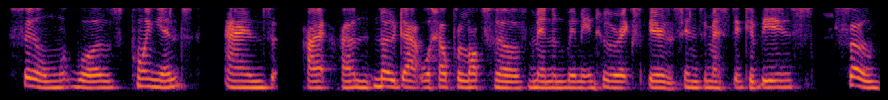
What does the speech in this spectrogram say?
film was poignant and I, I no doubt will help a lot of men and women who are experiencing domestic abuse. So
